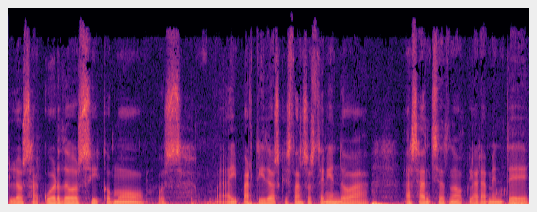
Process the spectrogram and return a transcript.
los acuerdos y como pues hay partidos que están sosteniendo a, a Sánchez, ¿no? Claramente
